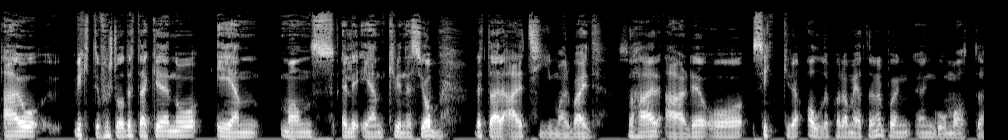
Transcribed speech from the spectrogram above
er jo viktig å forstå at dette er ikke noe enmanns eller én kvinnes jobb. Dette er et teamarbeid. Så her er det å sikre alle parameterne på en, en god måte.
